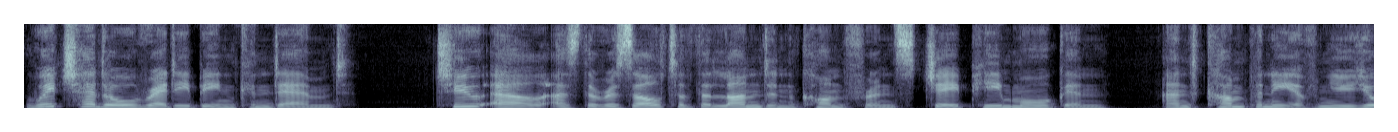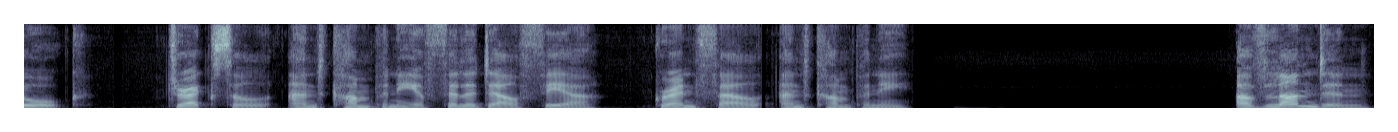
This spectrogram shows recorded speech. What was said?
which had already been condemned. 2L as the result of the London Conference JP Morgan and Company of New York, Drexel and Company of Philadelphia, Grenfell and Company of London,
